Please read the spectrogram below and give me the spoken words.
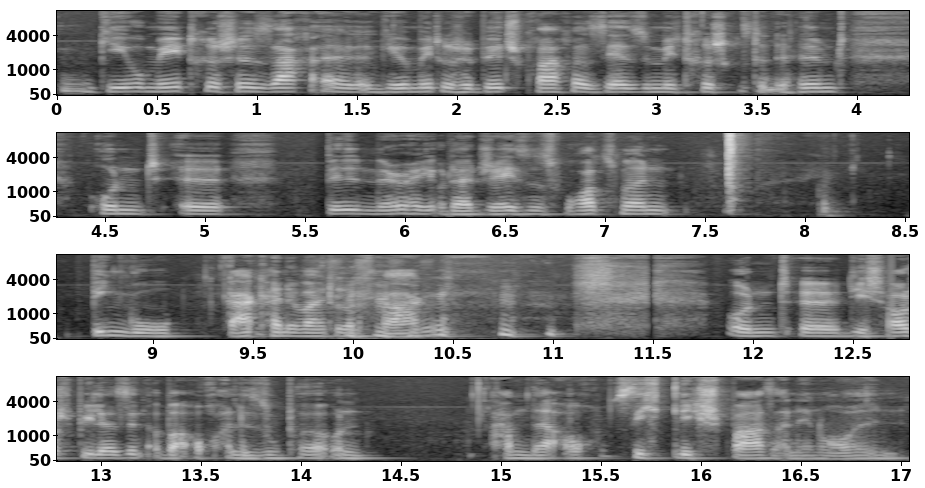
geometrische Sache, äh, geometrische Bildsprache, sehr symmetrisch gefilmt und äh, Bill Murray oder Jason Schwartzman, bingo, gar keine weiteren Fragen. und äh, die Schauspieler sind aber auch alle super und haben da auch sichtlich Spaß an den Rollen.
